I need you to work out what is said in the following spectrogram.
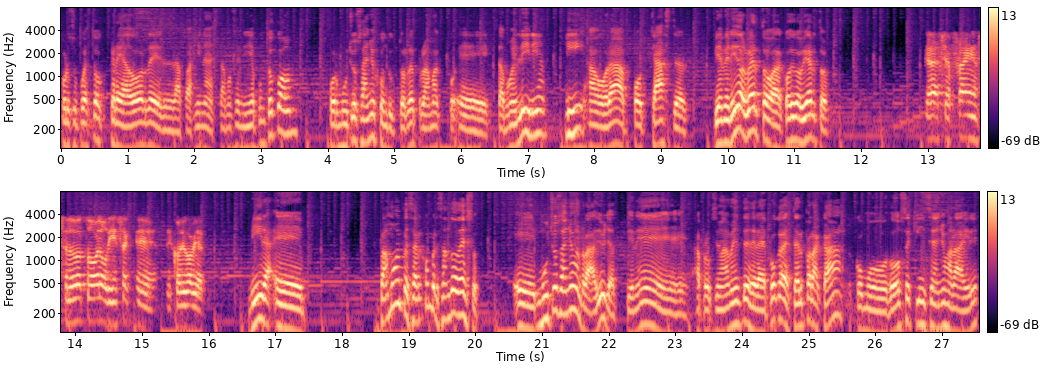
Por supuesto, creador de la página estamosenlinea.com. Por muchos años, conductor del programa eh, Estamos en Línea. Y ahora podcaster. Bienvenido, Alberto, a Código Abierto. Gracias, Frank. Un saludo a toda la audiencia eh, de Código Abierto. Mira, eh, vamos a empezar conversando de eso. Eh, muchos años en radio, ya tiene aproximadamente desde la época de Esther para acá, como 12, 15 años al aire.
